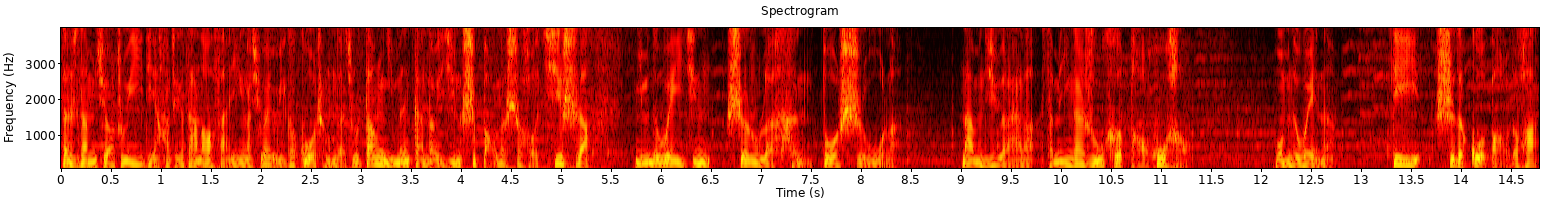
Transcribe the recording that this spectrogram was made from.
但是咱们需要注意一点哈，这个大脑反应啊需要有一个过程的，就是当你们感到已经吃饱的时候，其实啊，你们的胃已经摄入了很多食物了。那问题就来了，咱们应该如何保护好我们的胃呢？第一，吃的过饱的话，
